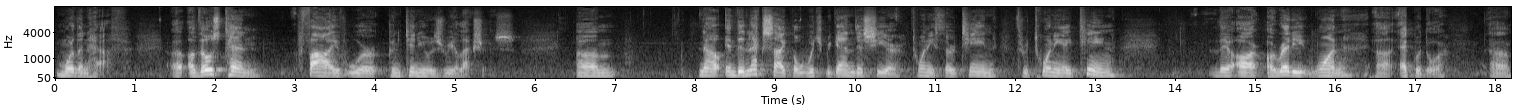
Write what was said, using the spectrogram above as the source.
more than half. Uh, of those 10, five were continuous re-elections. Um, now, in the next cycle, which began this year, 2013 through 2018, there are already one, uh, Ecuador, uh,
